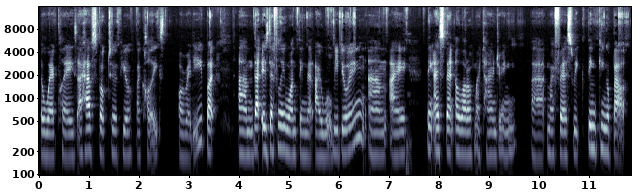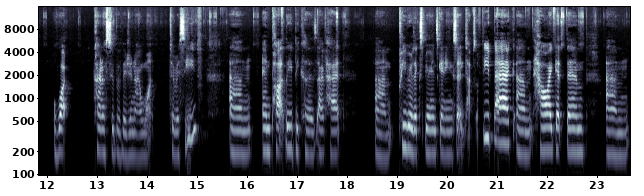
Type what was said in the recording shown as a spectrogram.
the workplace. I have spoke to a few of my colleagues already, but um, that is definitely one thing that I will be doing. Um, I think I spent a lot of my time during uh, my first week thinking about what kind of supervision I want to receive, um, and partly because I've had um, previous experience getting certain types of feedback, um, how I get them, um,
